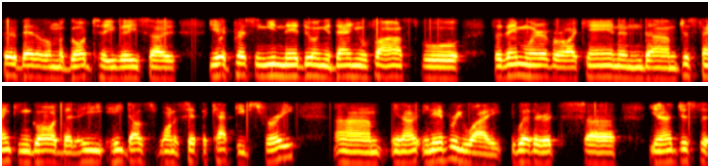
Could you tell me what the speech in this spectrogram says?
heard about it on the God TV. So yeah, pressing in there, doing a Daniel fast for for them wherever I can, and um, just thanking God that He He does want to set the captives free um, you know, in every way, whether it's, uh, you know, just, a,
